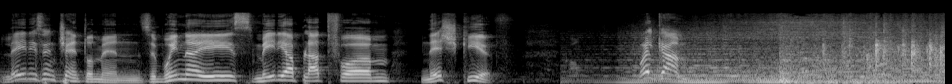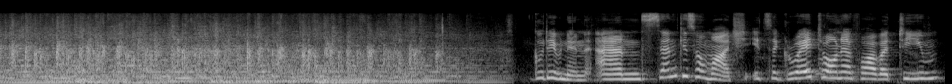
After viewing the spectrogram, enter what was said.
Ladies and gentlemen, the winner is media platform Nesh Kiev. Welcome! Good evening and thank you so much. It's a great honor for our team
